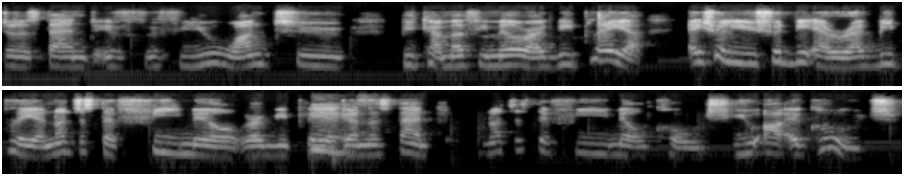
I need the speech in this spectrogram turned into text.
To understand if if you want to become a female rugby player, actually you should be a rugby player, not just a female rugby player. Yes. Do you understand? Not just a female coach. You are a coach.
